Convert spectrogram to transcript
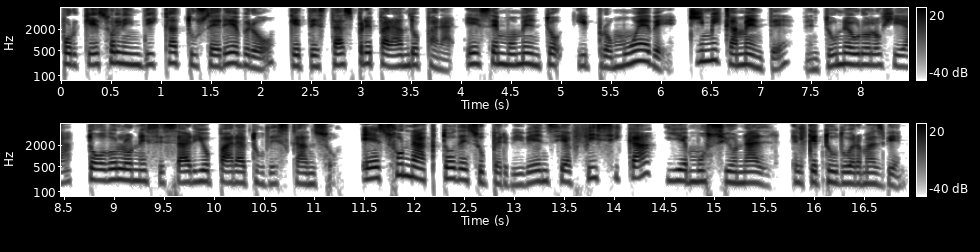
porque eso le indica a tu cerebro que te estás preparando para ese momento y promueve químicamente en tu neurología todo lo necesario para tu descanso es un acto de supervivencia física y emocional el que tú duermas bien.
